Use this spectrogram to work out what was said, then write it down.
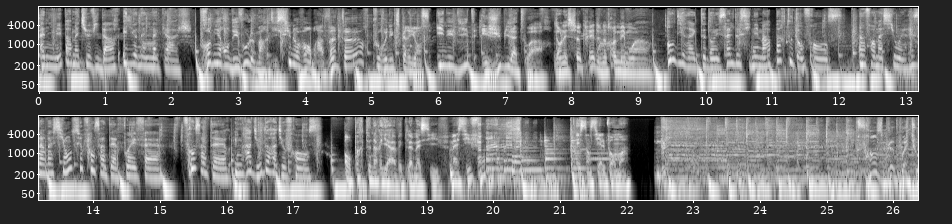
animé par Mathieu Vidard et Lionel Nakache. Premier rendez-vous le mardi 6 novembre à 20h pour une expérience inédite et jubilatoire. Dans les secrets de notre mémoire. En direct dans les salles de cinéma partout en France. Informations et réservations sur franceinter.fr. France Inter, une radio de Radio France. En partenariat avec la Massif. Massif Essentiel pour moi. France Bleu Poitou.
